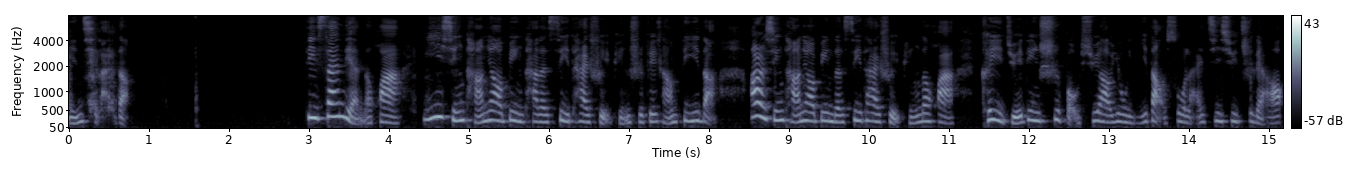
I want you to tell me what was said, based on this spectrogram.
引起来的。第三点的话，一型糖尿病它的 C 肽水平是非常低的，二型糖尿病的 C 肽水平的话，可以决定是否需要用胰岛素来继续治疗。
